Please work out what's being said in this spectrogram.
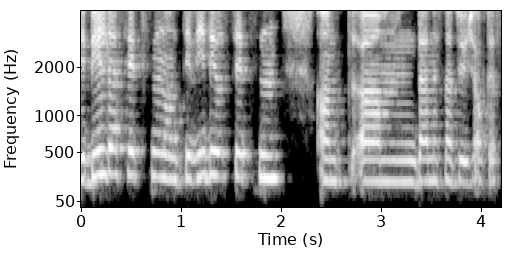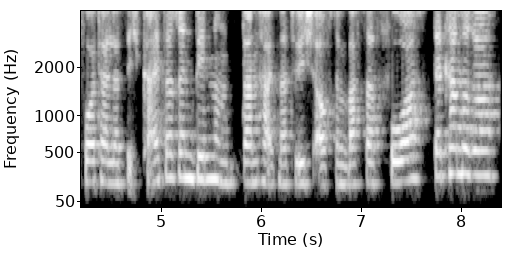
die Bilder sitzen und die Videos sitzen. Und ähm, dann ist natürlich auch der Vorteil, dass ich Kiterin bin und dann halt natürlich auf dem Wasser vor der Kamera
